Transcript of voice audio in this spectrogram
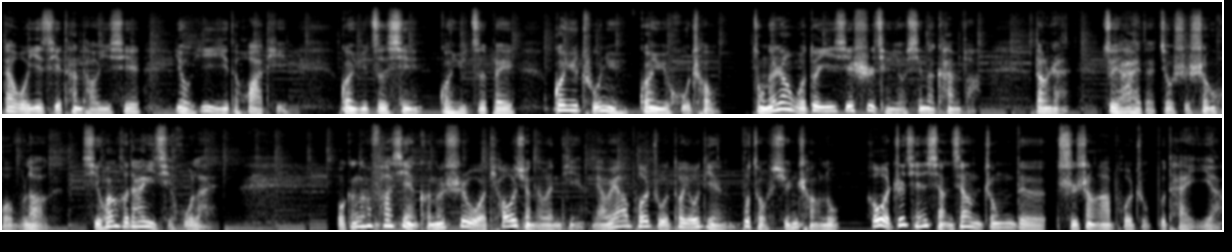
带我一起探讨一些有意义的话题，关于自信，关于自卑，关于处女，关于狐臭，总能让我对一些事情有新的看法。当然，最爱的就是生活 Vlog，喜欢和他一起胡来。”我刚刚发现，可能是我挑选的问题，两位阿婆主都有点不走寻常路。和我之前想象中的时尚阿婆主不太一样，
